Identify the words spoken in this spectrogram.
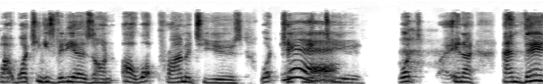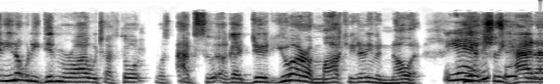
but watching his videos on oh what primer to use, what technique Yeah. to use, what you know, and then you know what he did, Mariah, which I thought was absolutely. I go, dude, you are a marketer. You don't even know it. Yeah, he actually so had a-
